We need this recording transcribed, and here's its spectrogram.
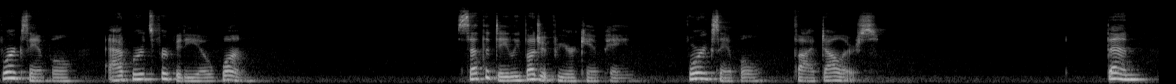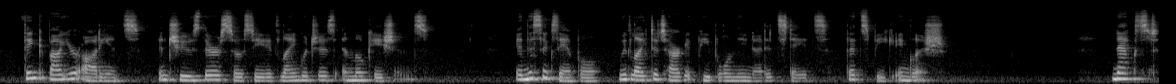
for example, AdWords for Video 1. Set the daily budget for your campaign, for example, $5. Then, think about your audience and choose their associated languages and locations. In this example, we'd like to target people in the United States that speak English. Next,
